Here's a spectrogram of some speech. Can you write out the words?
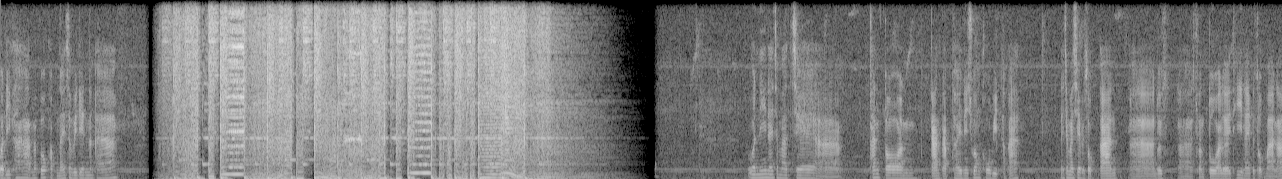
วัสดีค่ะ มาพบกับไนท์สวีเดนนะคะ วันนี้ไนท์จะมาแชร์ขั้นตอนการกลับไทยในช่วงโควิดนะคะไนท์จะมาแชร์ประสบการณ์โดยส่วนตัวเลยที่ไนท์ประสบมานะ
